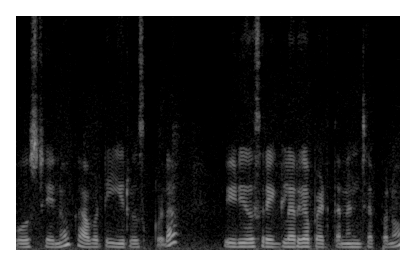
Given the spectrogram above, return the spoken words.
పోస్ట్ చేయను. కాబట్టి ఈరోజు కూడా వీడియోస్ రెగ్యులర్గా పెడతానని చెప్పను.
